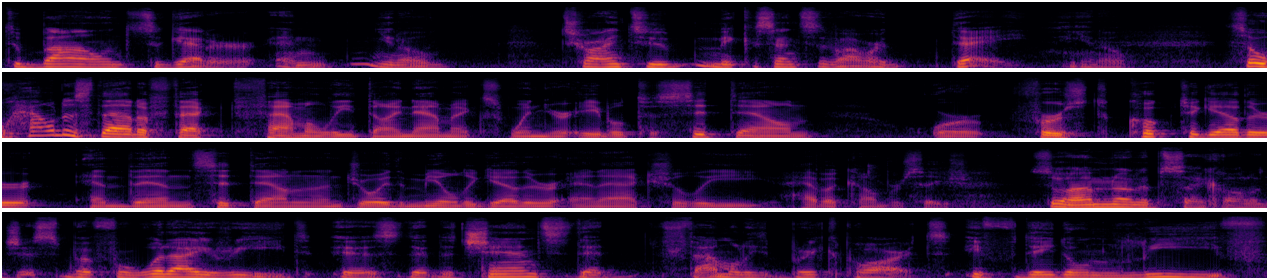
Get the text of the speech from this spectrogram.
to bound together and, you know, trying to make a sense of our day, you know. So, how does that affect family dynamics when you're able to sit down or first cook together and then sit down and enjoy the meal together and actually have a conversation? So, I'm not a psychologist, but for what I read, is that the chance that families break apart if they don't leave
